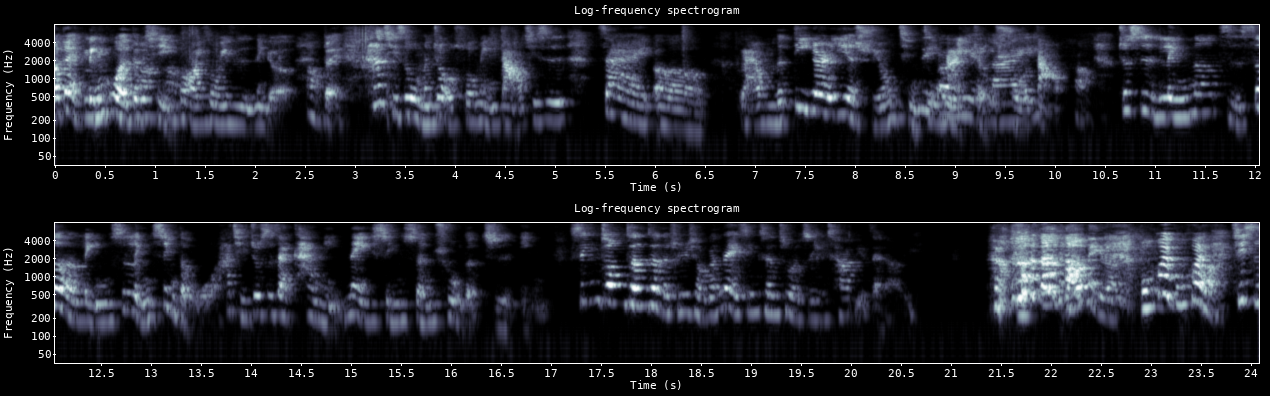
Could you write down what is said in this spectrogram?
哦，对，灵魂，对不起，不好意思，我一直那个，嗯对它其实我们就有说明到，其实在，呃。来，我们的第二页使用情境那里就有说到好，就是灵呢，紫色灵是灵性的我，它其实就是在看你内心深处的指引。心中真正的需求跟内心深处的指引差别在哪里？难倒你了。不会不会嗯，其实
